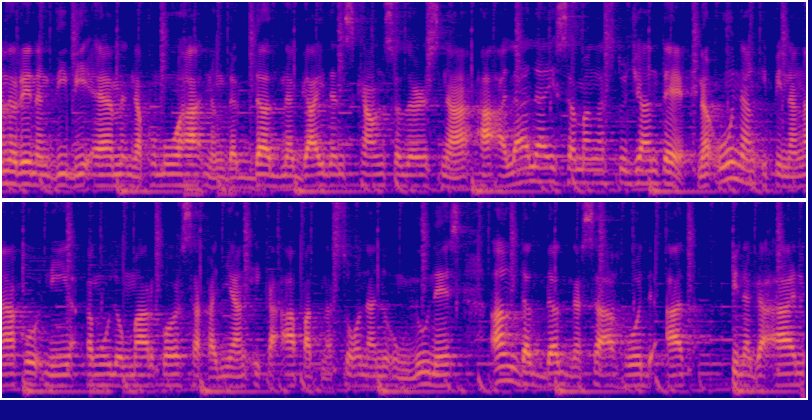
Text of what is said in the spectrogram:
Plano rin ng DBM na kumuha ng dagdag na guidance counselors na aalalay sa mga estudyante na unang ipinangako ni Pangulong Marcos sa kanyang ikaapat na sona noong lunes ang dagdag na sahod at pinagaan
